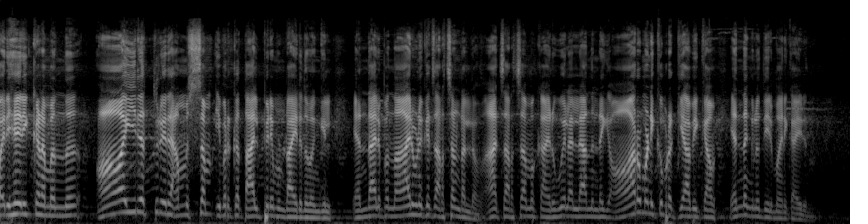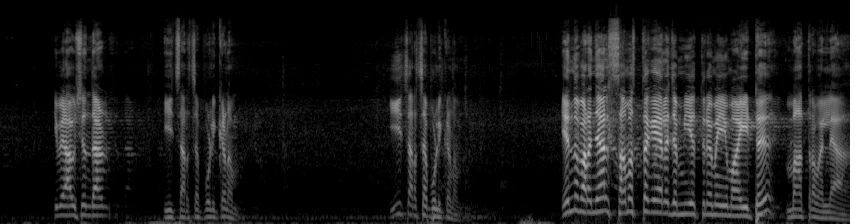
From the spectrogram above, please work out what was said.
പരിഹരിക്കണമെന്ന് ആയിരത്തിലൊരു അംശം ഇവർക്ക് താല്പര്യമുണ്ടായിരുന്നുവെങ്കിൽ എന്തായാലും ഇപ്പം നാല് മണിക്ക് ചർച്ച ഉണ്ടല്ലോ. ആ ചർച്ച നമുക്ക് അനുകൂലമല്ല എന്നുണ്ടെങ്കിൽ ആറു മണിക്ക് പ്രഖ്യാപിക്കാം എന്തെങ്കിലും തീരുമാനിക്കായിരുന്നു. ഇവരാവശ്യം എന്താണ്? ഈ ചർച്ച പൊളിക്കണം. ഈ ചർച്ച പൊളിക്കണം. എന്ന് പറഞ്ഞാൽ സമസ്ത കേരള ജമിയത്തുലമയുമായിട്ട് മാത്രമല്ല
